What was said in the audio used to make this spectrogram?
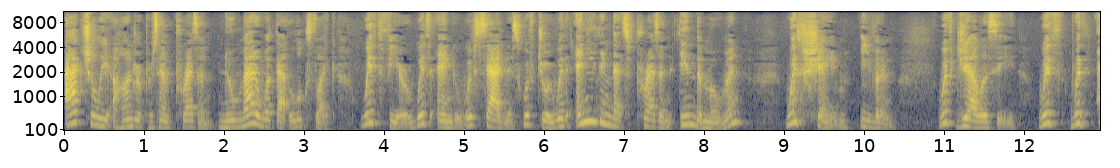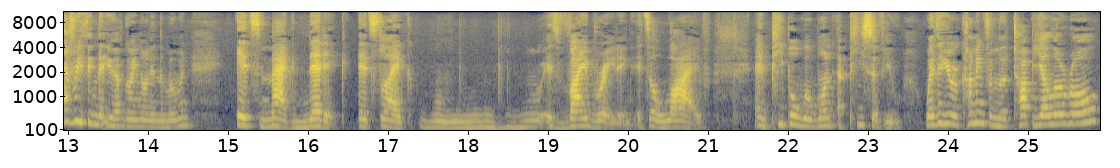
actually 100% present, no matter what that looks like, with fear, with anger, with sadness, with joy, with anything that's present in the moment, with shame, even, with jealousy, with with everything that you have going on in the moment it's magnetic. It's like it's vibrating. It's alive. And people will want a piece of you. Whether you're coming from the top yellow roll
